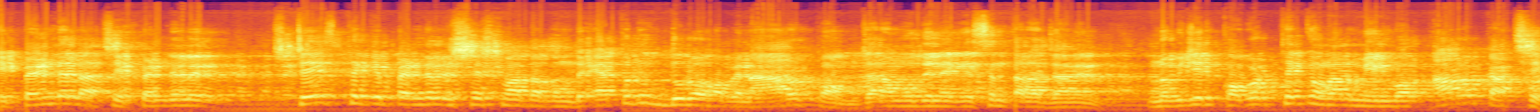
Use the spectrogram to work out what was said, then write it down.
এই প্যান্ডেল আছে প্যান্ডেলের স্টেজ থেকে প্যান্ডেলের শেষ মাথা পর্যন্ত এতটুকু দূর হবে না, আরও কম। যারা মদিনা গেছেন তারা জানেন, নবীজির কবর থেকে ওনার মেম্বর আরও কাছে।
